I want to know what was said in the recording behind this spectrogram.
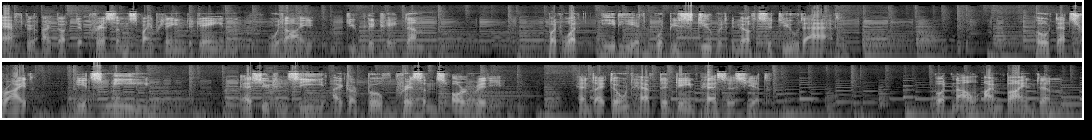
after I got the presents by playing the game? Would I duplicate them? But what idiot would be stupid enough to do that? Oh, that's right. It's me. As you can see, I got both presents already. And I don't have the game passes yet. But now I'm buying them.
